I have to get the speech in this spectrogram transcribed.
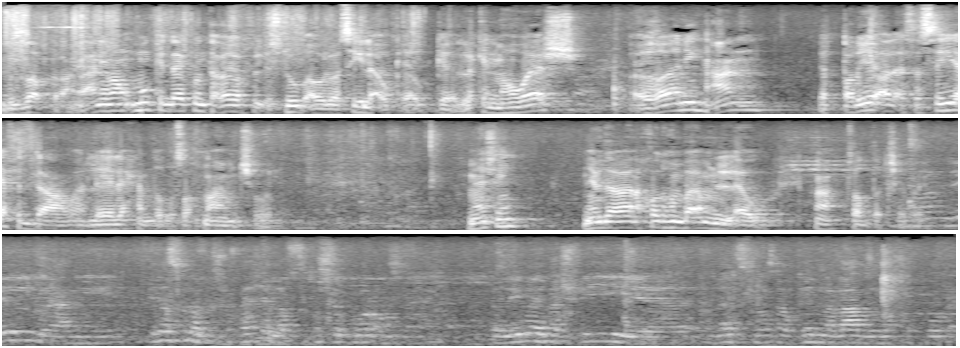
بالظبط. يعني ممكن ده يكون تغير في الأسلوب أو الوسيلة أو كده أو كده. لكن ما هواش غني عن الطريقة الأساسية في الدعوة اللي هي اللي إحنا وصفناها من شوية. ماشي؟ نبدأ بقى ناخدهم بقى من الأول. ها اتفضل شباب. ليه يعني في ناس ما بتشوفهاش إلا في ماتش الكورة أصلا فليه ما يبقاش فيه درس مثلا كلمه بعد ماتش الكورة؟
